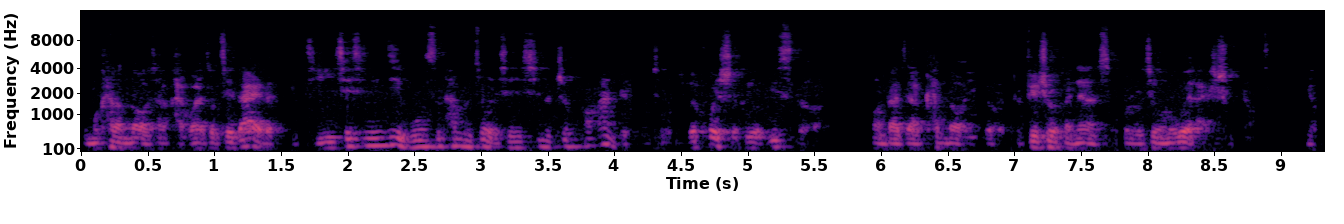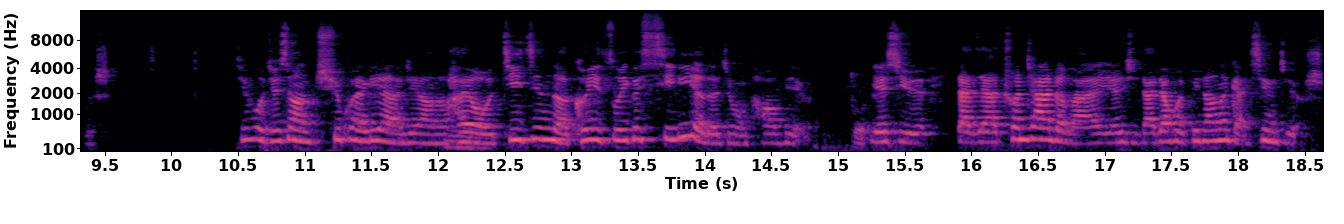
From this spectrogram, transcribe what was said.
我们看得到像海外做借贷的，以及一些新经济公司他们做一些新的支付方案这东西，我觉得会是很有意思的，让大家看到一个 future finance 或者金融的未来是什么样子，也会是。其实我觉得像区块链啊这样的，还有基金的，可以做一个系列的这种 topic。对也许大家穿插着来，也许大家会非常的感兴趣。是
